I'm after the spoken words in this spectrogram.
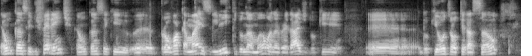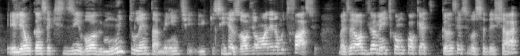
É um câncer diferente, é um câncer que é, provoca mais líquido na mama, na verdade, do que, é, do que outra alteração. Ele é um câncer que se desenvolve muito lentamente e que se resolve de uma maneira muito fácil. Mas é obviamente, como qualquer câncer, se você deixar,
